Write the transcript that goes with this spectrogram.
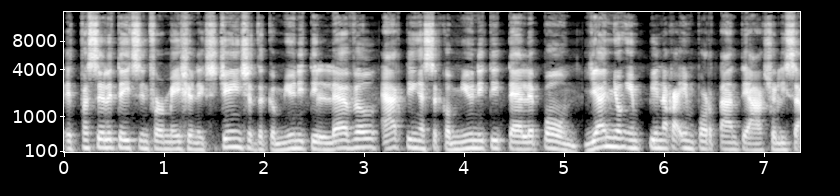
It facilitates information exchange at the community level acting as a community telephone. Yan yung pinaka-importante actually sa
